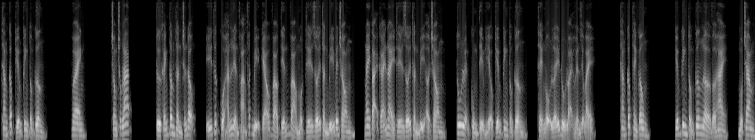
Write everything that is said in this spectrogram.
thăng cấp kiếm kinh tổng cương. Vê anh, trong chốc lát, từ khánh tâm thần chấn động, ý thức của hắn liền phảng phất bị kéo vào tiến vào một thế giới thần bí bên trong, ngay tại cái này thế giới thần bí ở trong, tu luyện cùng tìm hiểu kiếm kinh tổng cương, thể ngộ lấy đủ loại huyền diệu bảy. Thăng cấp thành công. Kiếm kinh tổng cương lv hai, một trăm.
